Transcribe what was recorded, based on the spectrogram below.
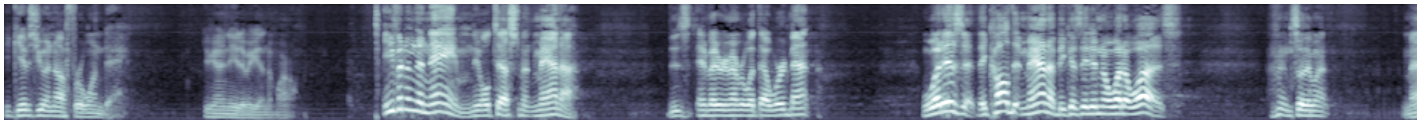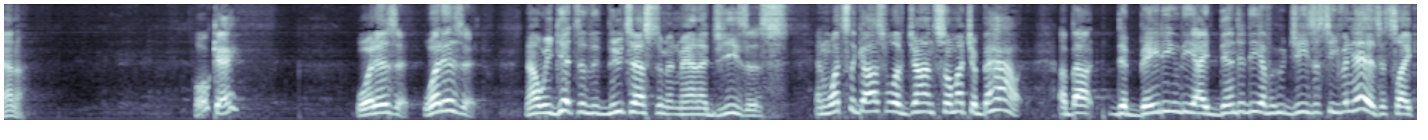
He gives you enough for one day. You're going to need it again tomorrow. Even in the name, the Old Testament, manna. Does anybody remember what that word meant? What is it? They called it manna because they didn't know what it was. And so they went, manna. Okay. What is it? What is it? Now we get to the New Testament manna, Jesus, and what's the Gospel of John so much about? About debating the identity of who Jesus even is. It's like,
